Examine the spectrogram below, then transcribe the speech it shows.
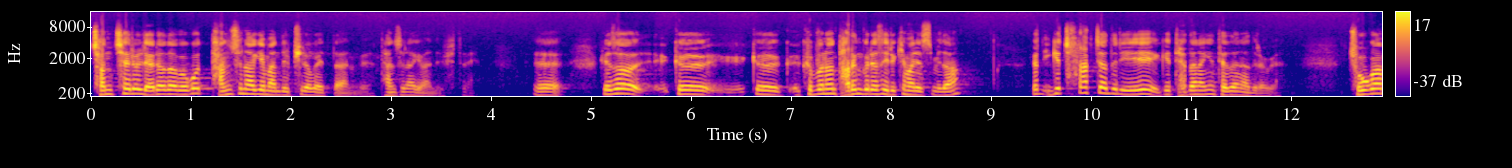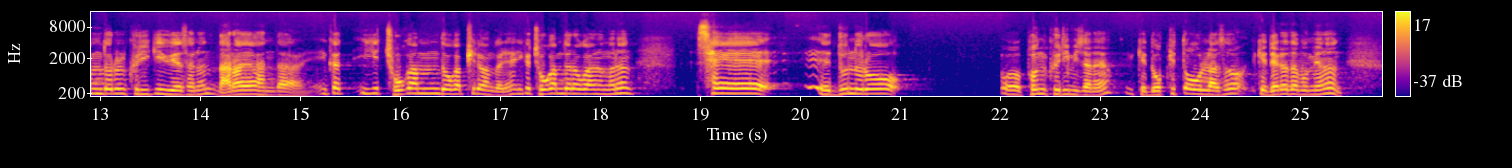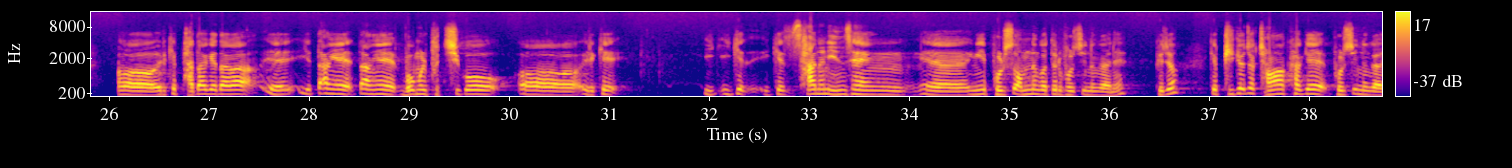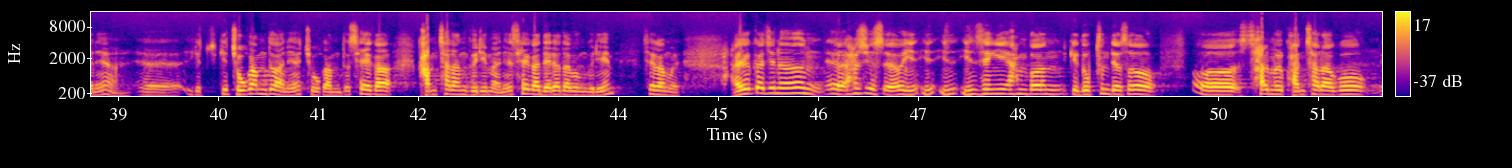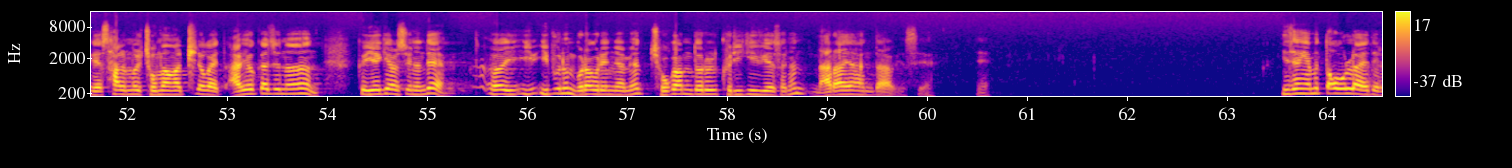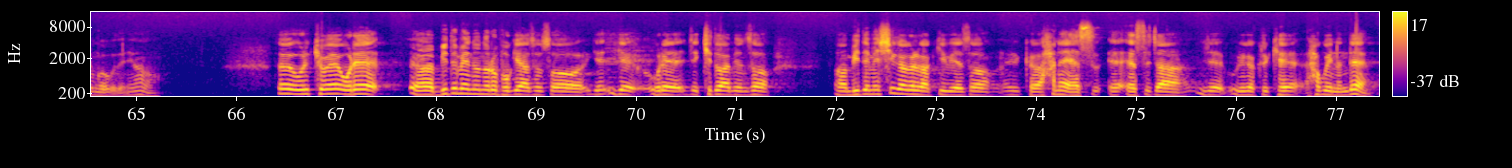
전체를 내려다보고 단순하게 만들 필요가 있다는 거예요. 단순하게 만들 필요가. 예. 그래서 그, 그, 그분은 다른 글에서 이렇게 말했습니다. 이게 철학자들이 이게 대단하긴 대단하더라고요. 조감도를 그리기 위해서는 날아야 한다. 그러니까 이게 조감도가 필요한 거예요. 그러니까 조감도라고 하는 거는 새 눈으로 어, 본 그림이잖아요. 이렇게 높이 떠올라서 이렇게 내려다 보면은 어, 이렇게 바닥에다가 예, 이 땅에 땅에 몸을 붙이고 어, 이렇게 이게 이렇게 사는 인생이 볼 수 없는 것들을 볼 수 있는 거 아니에요? 그죠? 비교적 정확하게 볼 수 있는 거 아니에요? 예, 이게, 조감도 아니에요? 조감도 새가 감찰한 그림 아니에요? 새가 내려다본 그림, 새가 뭐 아, 여기까지는 예, 할수 있어요. 인, 인 생이 한번 이렇게 높은 데서 어, 삶을 관찰하고 예, 삶을 조망할 필요가 있다. 아, 여기까지는 그 얘기할 수 있는데 어, 이, 이분은 뭐라 그랬냐면 조감도를 그리기 위해서는 날아야 한다 그랬어요. 예. 인생에 하면 떠올라야 되는 거거든요. 어, 우리 교회 올해 어, 믿음의 눈으로 보게 하소서 이게, 이게 올해 이제 기도하면서 어, 믿음의 시각을 갖기 위해서 그 한해 S, S자 이제 우리가 그렇게 하고 있는데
